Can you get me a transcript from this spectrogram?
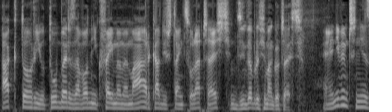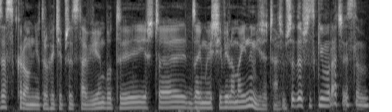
aktor, youtuber, zawodnik Fame MMA, Arkadiusz Tańcula. Cześć. Dzień dobry, siemanko, cześć. E, nie wiem, czy nie za skromnie trochę cię przedstawiłem, bo ty jeszcze zajmujesz się wieloma innymi rzeczami. Przede wszystkim raczej jestem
